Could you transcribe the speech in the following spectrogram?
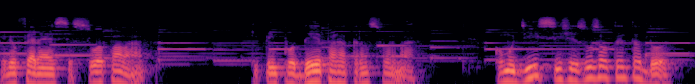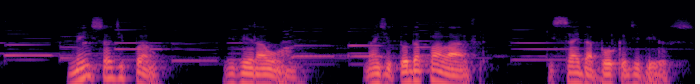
Ele oferece a Sua palavra, que tem poder para transformar. Como disse Jesus ao tentador: nem só de pão viverá o homem, mas de toda palavra que sai da boca de Deus.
